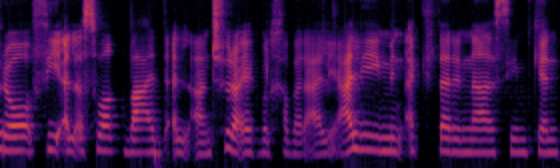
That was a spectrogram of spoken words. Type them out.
Pro في الأسواق بعد الآن شو رأيك بالخبر علي؟ علي من أكثر الناس يمكن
